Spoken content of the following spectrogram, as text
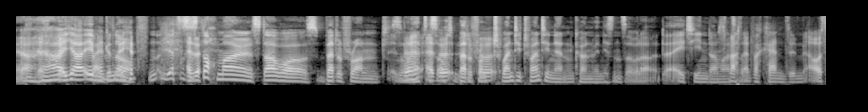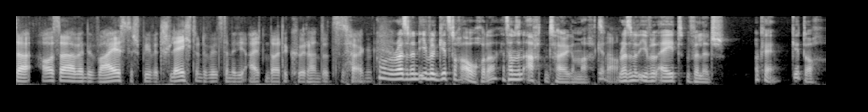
Ja, ja, ja, eben, genau. Jetzt, jetzt ist also, es doch mal Star Wars Battlefront. So, ne, hätte also, es auch Battlefront so, 2020 nennen können, wenigstens, oder 18 damals. Das macht einfach keinen Sinn. Außer, außer, wenn du weißt, das Spiel wird schlecht und du willst damit die alten Leute ködern, sozusagen. Guck mal, Resident Evil geht's doch auch, oder? Jetzt haben sie einen achten Teil gemacht. Genau. Resident Evil 8 Village. Okay, geht doch.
